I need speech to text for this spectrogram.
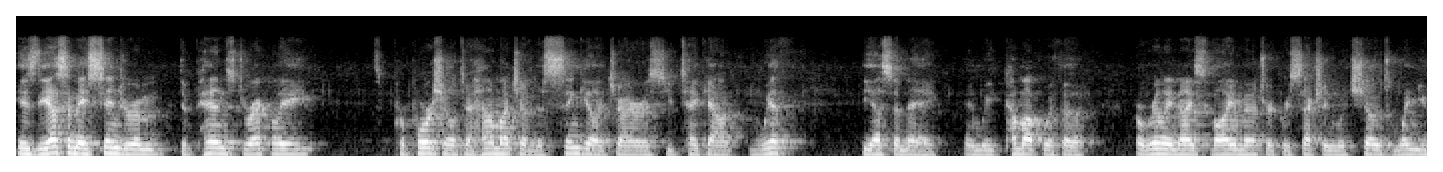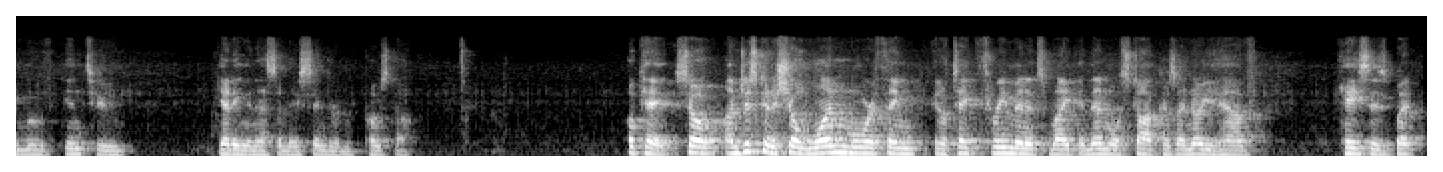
is the SMA syndrome depends directly, proportional to how much of the cingulate gyrus you take out with the SMA. And we come up with a, a really nice volumetric resection, which shows when you move into getting an SMA syndrome post-op. Okay, so I'm just going to show one more thing. It'll take three minutes, Mike, and then we'll stop because I know you have cases. But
